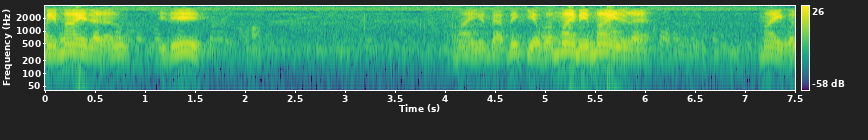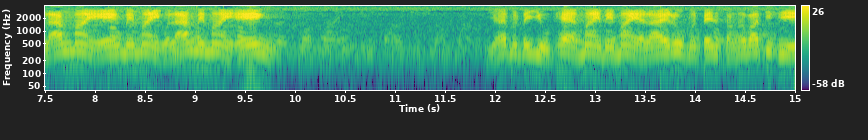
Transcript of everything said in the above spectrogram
ไม่ไหมนั่นแหละลูกดีๆไหมกันแบบไม่เกี่ยวกับไหมไม่ไหมนั่นแหละไหมก็ล้างไหมเองไม่ไหมก็ล้างไม่ไหมเองอย่าให้มันไปอยู่แค่ไหมไม่ไหมอะไร ลูกมันเป็นสังสารวัตทิฏฐิ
